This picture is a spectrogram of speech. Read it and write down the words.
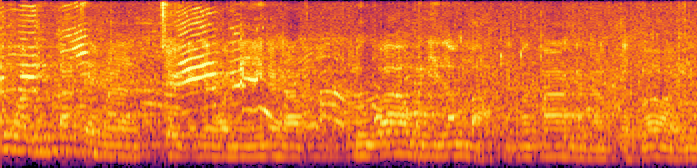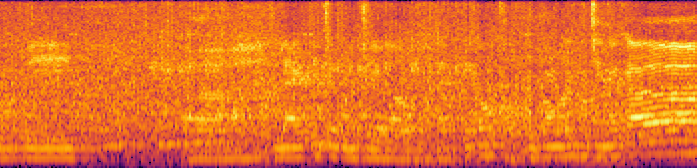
ทุกคนที่ตั้งใจมาเจอกันในวันนี้นะครับ รู้ว่าวันนี้ลำบากกันมากๆนะครับ แต่ก็ยังมีเอ่อแรงที่จะมาเจอเรานะครับก็ต้องขอบคุณมากๆจริงๆนะครับ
